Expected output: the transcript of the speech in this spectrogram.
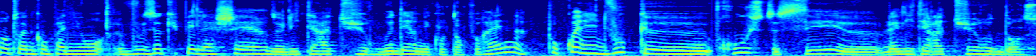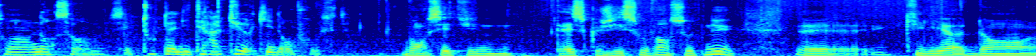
Antoine Compagnon, vous occupez la chaire de littérature moderne et contemporaine. Pourquoi dites-vous que Proust, c'est euh, la littérature dans son ensemble? C'est toute la littérature qui est dans Proust Bon, c'est une thèse que j'ai souvent soutenue, euh, qu'il y a dans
